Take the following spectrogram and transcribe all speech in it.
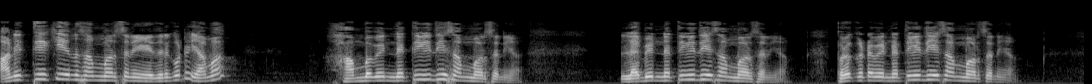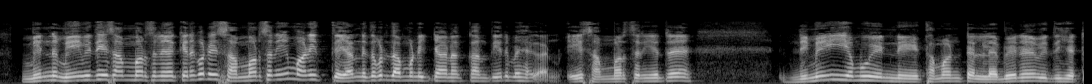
අනිත්‍ය කියන සම්මර්ෂණය යෙදෙනකොට යමක් හම්බ වෙන්නේ නැති විදිහේ සම්මර්ෂණයක්. ලැබෙන්නේ නැති විදිහේ සම්මර්ෂණයක්. ප්‍රකට වෙන්නේ නැති විදිහේ සම්මර්ෂණයක්. මෙන්න මේ විදිහේ සම්මර්ෂණයක් කෙනකොට ඒ සම්මර්ෂණයම අනිත්‍ය. යන්න එතකොට ධම්මනිඥානක්කන්තියට බැහැ ගන්න. ඒ සම්මර්ෂණයට නිමෙයි යමු වෙන්නේ Tamanට ලැබෙන විදිහට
